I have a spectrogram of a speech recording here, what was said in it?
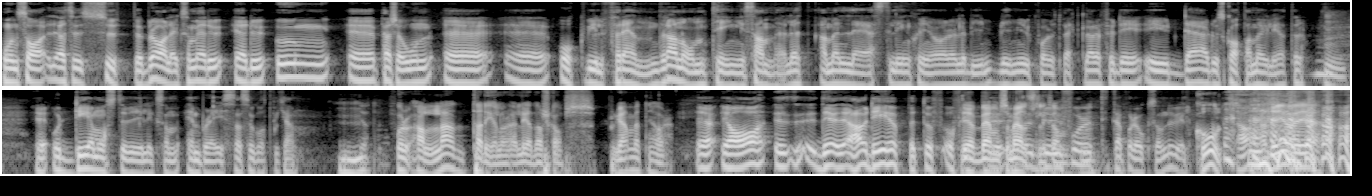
hon sa, alltså superbra liksom, är du, är du ung eh, person eh, eh, och vill förändra någonting i samhället, ja men läs till ingenjör eller bli, bli mjukvaruutvecklare för det är ju där du skapar möjligheter. Eh, och det måste vi liksom embracea så gott vi kan. Får alla ta del av det här ledarskapsprogrammet ni har? Ja, det, ja, det är öppet och, och fritt. Vem som helst, Du liksom. får Mm. titta på det också om du vill. Coolt! Ja. det gör jag,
